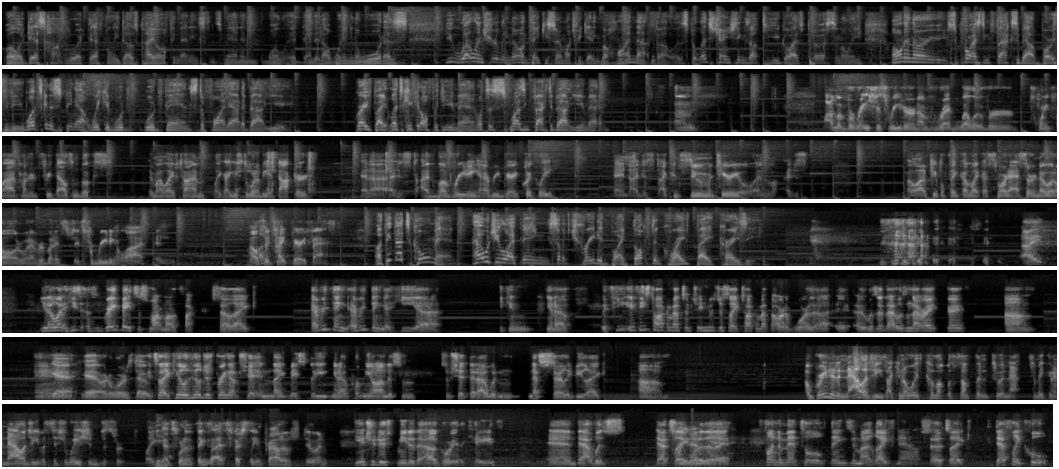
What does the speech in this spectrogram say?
Well, I guess hard work definitely does pay off in that instance, man. And well, it ended up winning an award, as you well and truly know. And thank you so much for getting behind that, fellas. But let's change things up to you guys personally. I want to know surprising facts about both of you. What's going to spin out Wiked Wood Wood fans to find out about you? Grave bait. let's kick it off with you, man. What's a surprising fact about you, man? Um, I'm a voracious reader, and I've read well over 2,500, 3,000 books in my lifetime. Like I used to want to be a doctor, and uh, I just I love reading, and I read very quickly, and I just I consume material, and I just a lot of people think I'm like a smart ass or know it all or whatever, but it's it's from reading a lot, and I also Okay. type very fast. I think that's cool, man. How would you like being sort of treated by Dr. Gravebait Cray-Z? I, you know what? He's Grave Bait's a smart motherfucker. So like, everything, everything that he, uh, he can, you know, if he if he's talking about some shit, he was just like talking about the art of war. The uh, was it that wasn't that right, Grave? Um, and yeah, yeah, Art of War is dope. it's like he'll he'll just bring up shit and like basically you know put me on to some some shit that I wouldn't necessarily be like, um, I'm great at analogies. I can always come up with something to ana- to make an analogy of a situation. Just for like Yeah. that's one of the things I especially am proud of doing. He introduced me to the allegory of the cave, and that was that's like Plato, one of the yeah. like fundamental things in my life now. So it's like definitely cool.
